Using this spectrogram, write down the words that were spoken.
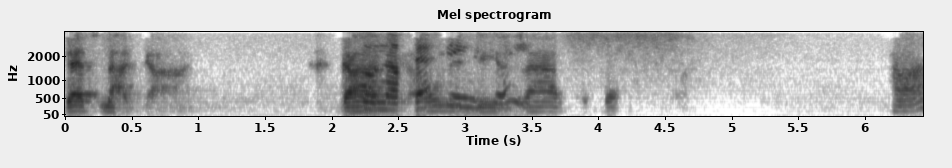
that's not God. God so now that only being the case, huh?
